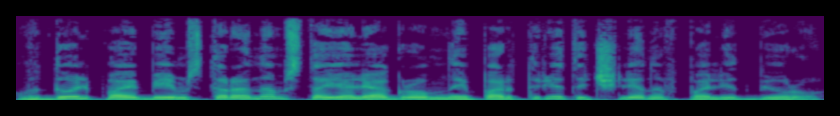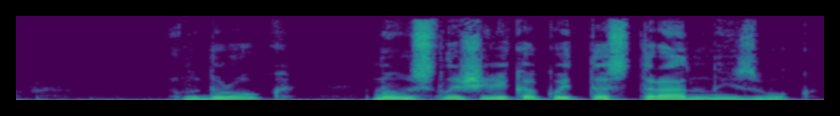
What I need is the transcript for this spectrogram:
Вдоль по обеим сторонам стояли огромные портреты членов Политбюро. Вдруг мы услышали какой-то странный звук.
